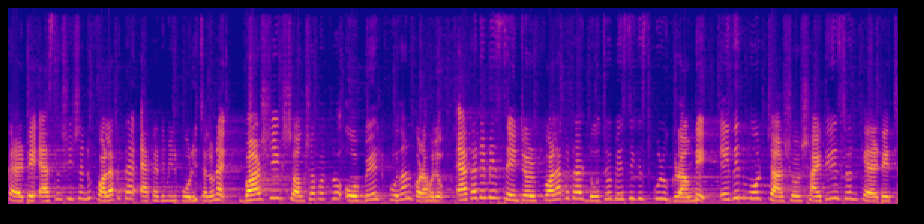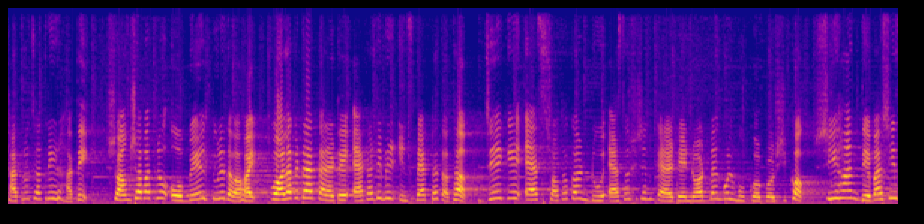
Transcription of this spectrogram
ক্যারাটে অ্যাসোসিয়েশন ফলাকাটা একাডেমির পরিচালনায় বার্ষিক শংসাপত্র ও বেল্ট প্রদান করা হলো। Academy centre Falakata dojo basic school গ্রাউন্ডে এদিন মোট চারশো সাঁত্রিশ জন ক্যারাটে ছাত্রছাত্রীর হাতে শংসাপত্র ও বেল্ট তুলে দেওয়া হয়। ফলাকাটা ক্যারাটে একাডেমির ইন্সপেক্টর তথা J K S Shotokan do association karate north Bengal মুখ্য প্রশিক্ষক শিহান দেবাশিস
